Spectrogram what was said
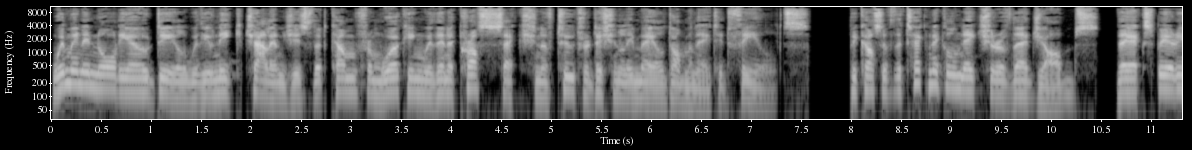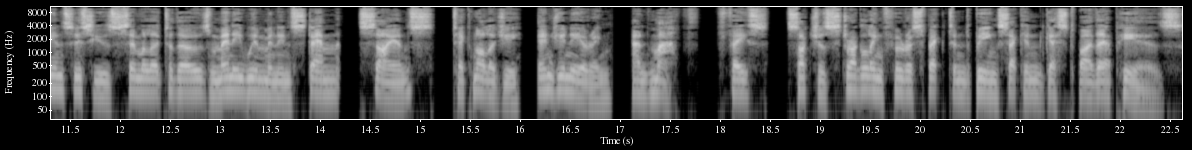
Women in audio deal with unique challenges that come from working within a cross-section of two traditionally male-dominated fields. Because of the technical nature of their jobs, they experience issues similar to those many women in STEM, science, technology, engineering, and math, face, such as struggling for respect and being second-guessed by their peers.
